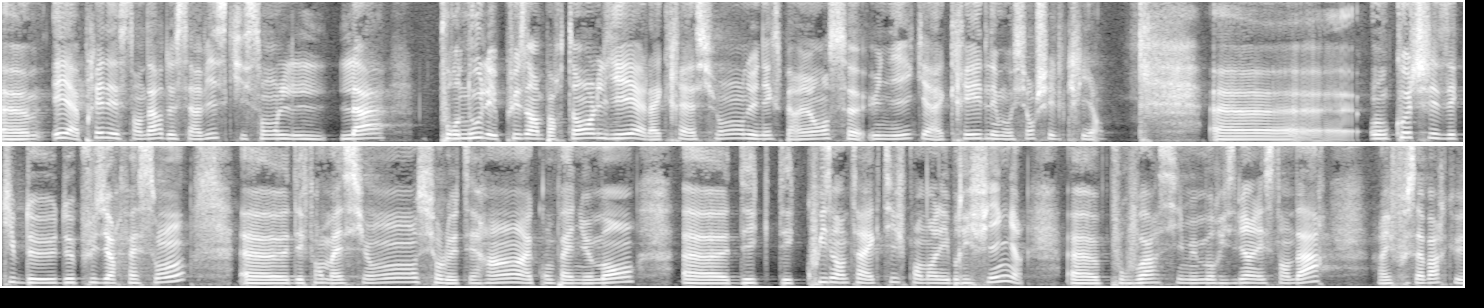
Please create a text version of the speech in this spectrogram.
Euh, Et après, des standards de service qui sont là pour nous les plus importants, liés à la création d'une expérience unique et à créer de l'émotion chez le client. on coach les équipes de, plusieurs façons, des formations sur le terrain, accompagnement, des, des, quiz interactifs pendant les briefings pour voir s'ils mémorisent bien les standards. Alors, il faut savoir que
